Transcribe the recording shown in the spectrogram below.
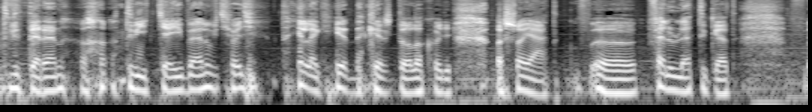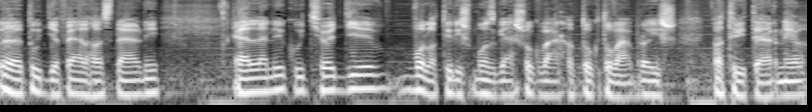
Twitteren, a tweetjeiben, úgyhogy tényleg érdekes dolog, hogy a saját felületüket tudja felhasználni ellenük, úgyhogy volatilis mozgások várhatók továbbra is a Twitternél.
